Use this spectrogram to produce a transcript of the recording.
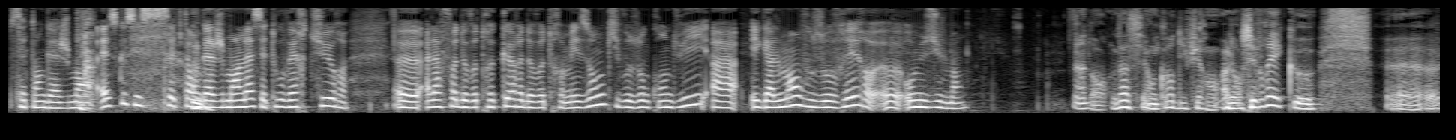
cet engagement Est-ce que c'est cet engagement-là, cette ouverture euh, à la fois de votre cœur et de votre maison qui vous ont conduit à également vous ouvrir euh, aux musulmans? Alors là, c'est encore différent. Alors c'est vrai que euh,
